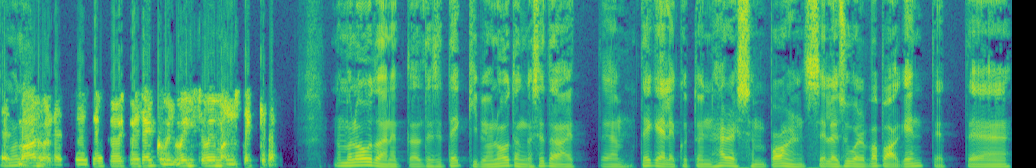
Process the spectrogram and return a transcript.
et ma arvan, et Vesenkovil võiks see võimalus tekkida. no ma loodan, et tal see tekib ja ma loodan ka seda, et äh, tegelikult on Harrison Barnes sellel suvel vaba agent, et äh,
